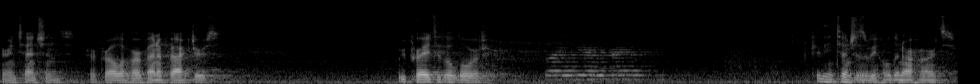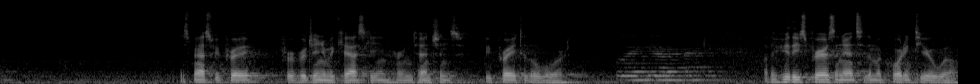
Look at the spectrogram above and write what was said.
their intentions. Pray for all of our benefactors. We pray to the Lord Lord, hear for the intentions we hold in our hearts. This Mass, we pray for Virginia McCaskey and her intentions. We pray to the Lord. Lord, hear our prayer. Father, hear these prayers and answer them according to your will.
